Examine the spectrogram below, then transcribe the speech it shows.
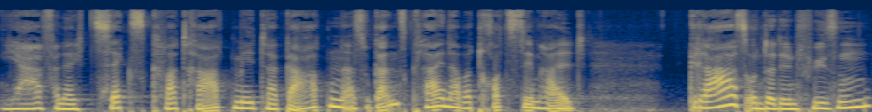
ja, vielleicht sechs Quadratmeter Garten, also ganz klein, aber trotzdem halt Gras unter den Füßen.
